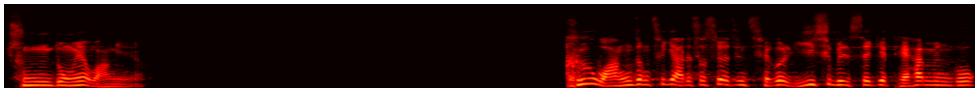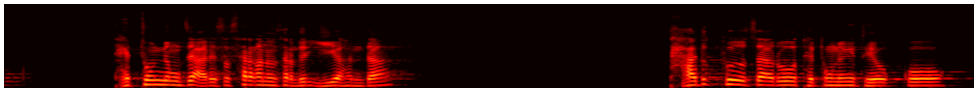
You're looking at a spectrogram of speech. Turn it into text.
중동의 왕이에요. 그 왕정 체계 아래서 쓰여진 책을 21세기 대한민국 대통령제 아래서 살아가는 사람들이 이해한다? 다득표자로 대통령이 되었고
